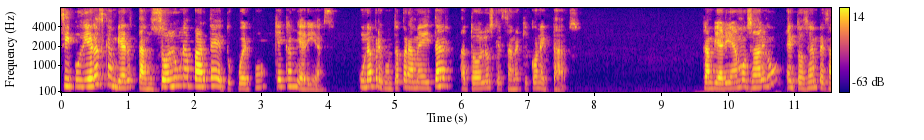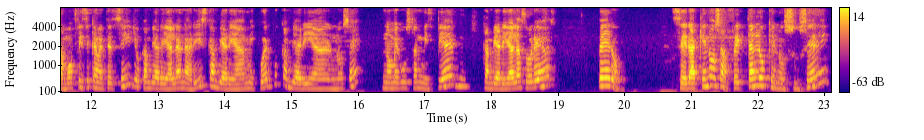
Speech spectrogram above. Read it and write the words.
Si pudieras cambiar tan solo una parte de tu cuerpo, ¿qué cambiarías? Una pregunta para meditar a todos los que están aquí conectados. ¿Cambiaríamos algo? Entonces empezamos físicamente, sí, yo cambiaría la nariz, cambiaría mi cuerpo, cambiaría, no sé, no me gustan mis pies, cambiaría las orejas, pero ¿Será que nos afecta lo que nos sucede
